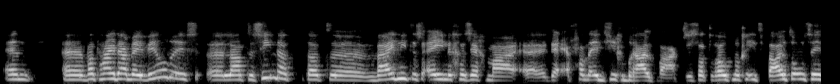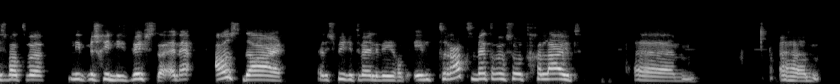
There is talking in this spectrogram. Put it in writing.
En uh, wat hij daarmee wilde is uh, laten zien dat, dat uh, wij niet als enige zeg maar, de, van de energie gebruik maken. Dus dat er ook nog iets buiten ons is wat we niet, misschien niet wisten. En als daar de spirituele wereld intrad, werd er een soort geluid. Um, um,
